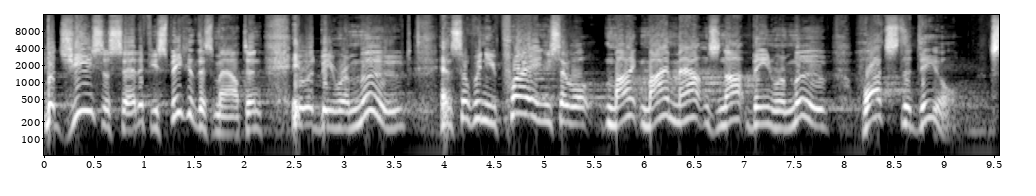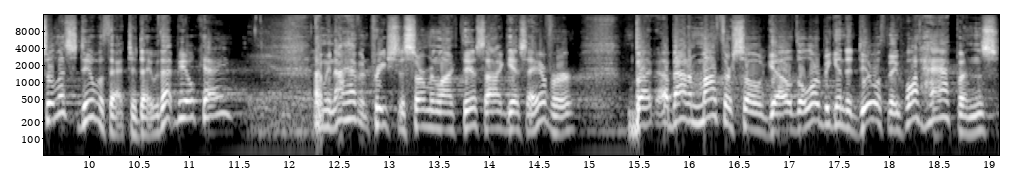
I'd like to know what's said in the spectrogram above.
But Jesus said if you speak to this mountain, it would be removed. And so when you pray and you say, Well, my, my mountain's not being removed, what's the deal? So let's deal with that today. Would that be okay? I mean, I haven't preached a sermon like this, I guess, ever. But about a month or so ago, the Lord began to deal with me. What happens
